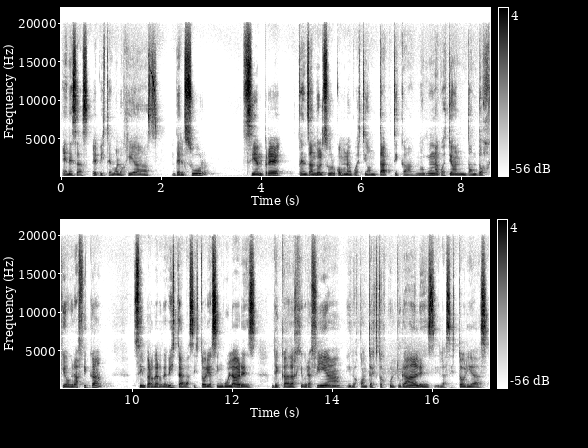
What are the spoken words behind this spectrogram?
en esas epistemologías del sur, siempre pensando el sur como una cuestión táctica, no una cuestión tanto geográfica, sin perder de vista las historias singulares de cada geografía y los contextos culturales y las historias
